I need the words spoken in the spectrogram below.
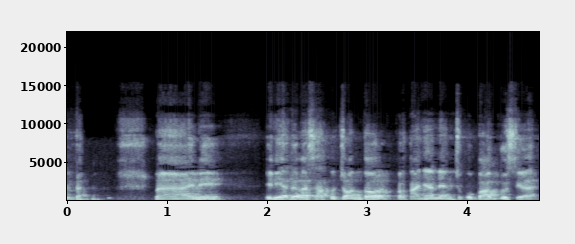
nah, ini ini adalah satu contoh pertanyaan yang cukup bagus ya.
